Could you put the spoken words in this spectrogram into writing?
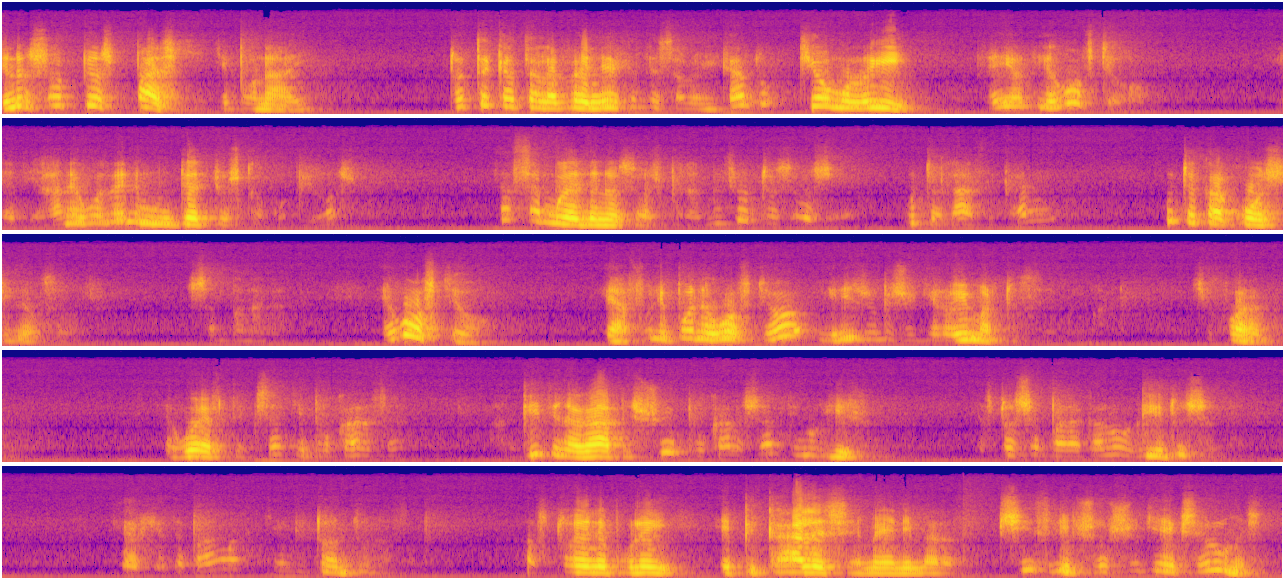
Εκείνος ο οποίος πάσχει και πονάει, τότε καταλαβαίνει, έρχεται στα λογικά του και ομολογεί. Λέει ότι εγώ φταίω. Γιατί αν εγώ δεν ήμουν τέτοιος κακοποιός, δεν θα μου έδινε ο Θεός πειραμή, ούτε ο Θεός ούτε λάθη κάνει, ούτε κακός είναι ο Θεός. Σαν Παναγάπη. Εγώ φταίω. Ε, αφού λοιπόν εγώ φταίω, γυρίζω πίσω και λέω ήμαρτο Θεό. Συγχώρα με. Εγώ έφτεξα και προκάλεσα αντί την αγάπη σου, προκάλεσα την οργή σου. Αυτό σε παρακαλώ, γλίτωσε με. Και έρχεται πράγματι και γλιτώνει τον άνθρωπο. Αυτό είναι που λέει επικάλεσε με ημέρα ψήθλιψο σου και εξαιρούμεσαι.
